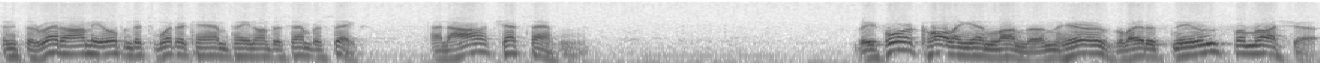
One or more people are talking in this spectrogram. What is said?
since the Red Army opened its winter campaign on December 6th. And now, Chet Santon. Before calling in London, here's the latest news from Russia.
